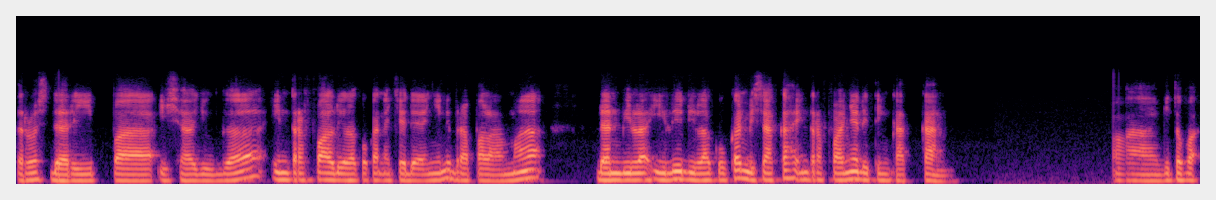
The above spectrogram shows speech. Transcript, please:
Terus dari Pak Isya juga, interval dilakukan ECDA-nya ini berapa lama, dan bila ILI dilakukan, bisakah intervalnya ditingkatkan? Uh, gitu Pak.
